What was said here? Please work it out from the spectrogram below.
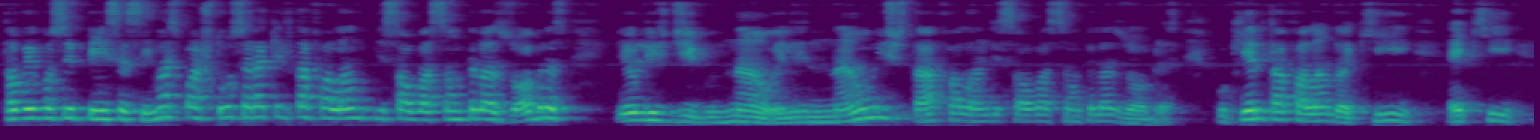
Talvez você pense assim, mas pastor, será que ele está falando de salvação pelas obras? Eu lhes digo, não, ele não está falando de salvação pelas obras. O que ele está falando aqui é que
